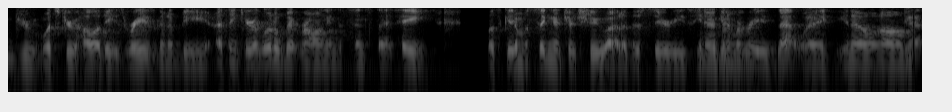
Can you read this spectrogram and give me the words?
Jrue, what's Jrue Holiday's raise going to be? I think you're a little bit wrong in the sense that hey, let's get him a signature shoe out of this series. You know, get him a mm-hmm. raise that way. You know, um, yeah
